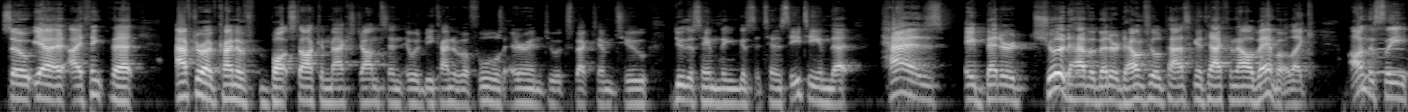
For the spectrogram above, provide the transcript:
So yeah, I think that after I've kind of bought stock in Max Johnson, it would be kind of a fool's errand to expect him to do the same thing against a Tennessee team that has a better, should have a better downfield passing attack than Alabama. Like honestly,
